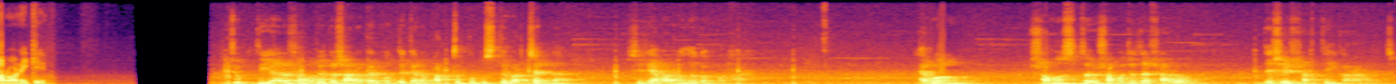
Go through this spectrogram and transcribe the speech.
আরও অনেকে। চুক্তি আর সমঝোতা স্মারকের মধ্যে কেন পার্থক্য বুঝতে পারছেন না? সেটি আমার বোধগম্য নয়। এবং সমস্ত সমঝোতা স্মারক দেশের স্বার্থেই করা হয়েছে।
